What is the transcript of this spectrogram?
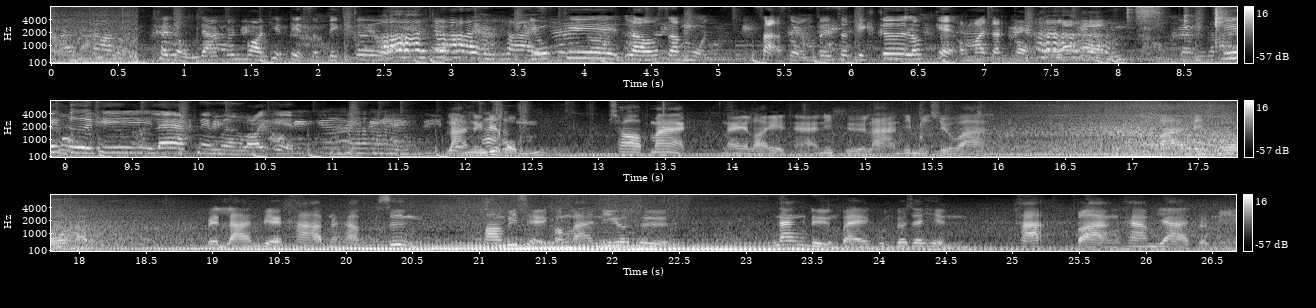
ครับขนมดราก้อนบอลที่ติดสติกเกอร์ยุคที่เราสมุดสะสมเป็นสติกเกอร์แล้วแกะออกมาจากกล่องแต่ละอันนี่คือที่แรกในเมืองร้อยเอ็ดร้านหนึ่งที่ผมชอบมาก ในร้อยเอ็ดนะฮะนี่คือร้านที่มีชื่อว่าบาติโตครับ เป็นร้านเบียร์คราฟต์นะครับ ซึ่งความพิเศษของร้านนี้ก็คือนั่งดื่มไปคุณก็จะเห็นพระปรางห้ามญาติแบบนี้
